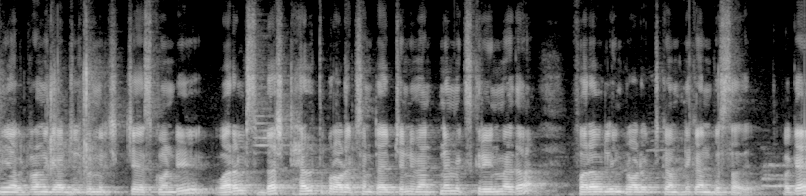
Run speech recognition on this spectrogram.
మీ ఎలక్ట్రానిక్ గ్యాడ్జెట్లో మీరు చెక్ చేసుకోండి. వరల్డ్స్ బెస్ట్ హెల్త్ ప్రోడక్ట్స్ అని టైప్ చేయండి. వెంటనే మీకు స్క్రీన్ మీద ఫర్ ఎవర్ లింక్ ప్రోడక్ట్స్ కంపెనీ కనిపిస్తుంది. ఓకే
